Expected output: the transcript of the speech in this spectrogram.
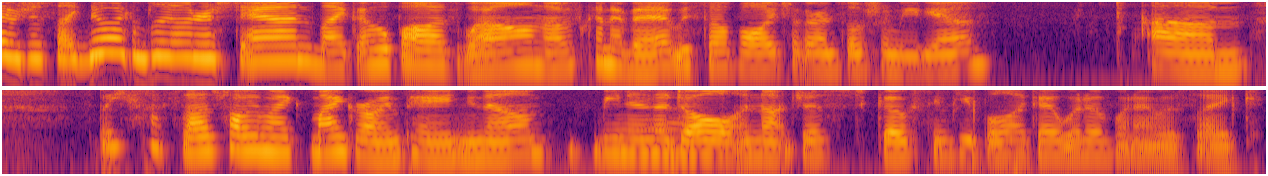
I was just like, no, I completely understand. Like, I hope all is well, and that was kind of it. We still follow each other on social media. Um, but yeah, so that was probably my my growing pain. You know, being an Yeah. adult and not just ghosting people like I would have when I was like,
